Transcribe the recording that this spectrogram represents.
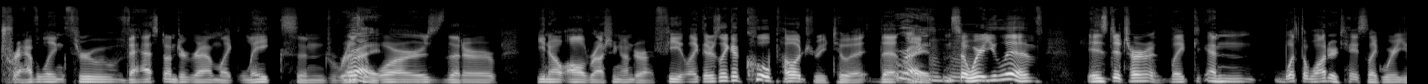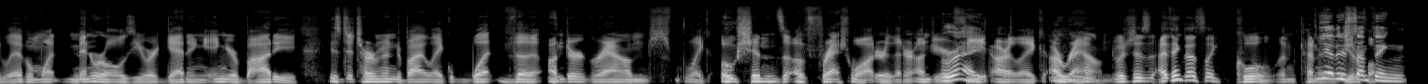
traveling through vast underground like lakes and reservoirs that are you know all rushing under our feet like there's like a cool poetry to it that Right. like Mhm. so where you live is determined like and what the water tastes like where you live and what minerals you are getting in your body is determined by like what the underground like oceans of fresh water that are under your Right. feet are like around which is i think that's like cool and kind of Yeah, there's beautiful. something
